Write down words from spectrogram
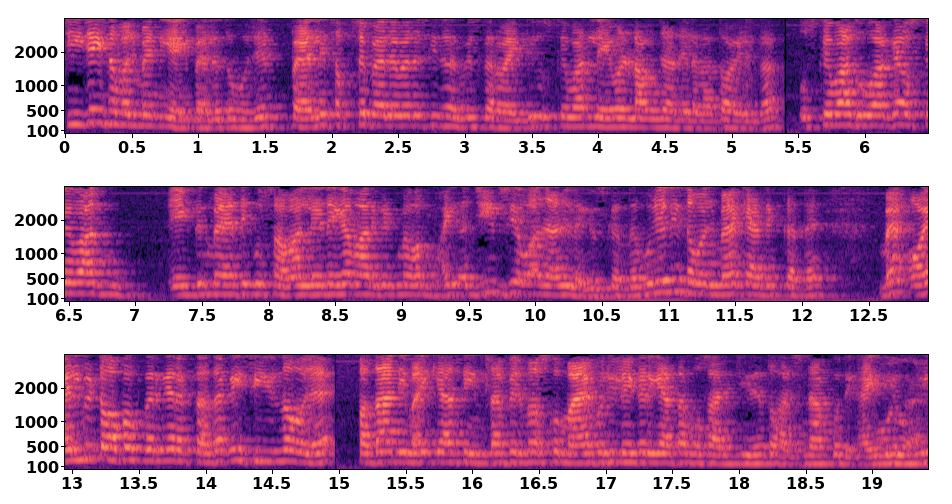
चीज़ें ही समझ में नहीं आई पहले तो मुझे। पहले सबसे पहले मैंने इसकी सर्विस करवाई थी उसके बाद लेवल डाउन जाने लगा था ऑयल का। उसके बाद हुआ क्या? उसके बाद एक दिन मैं ऐसे कुछ सामान लेने गया मार्केट में और भाई अजीब सी आवाज़ आने लगी उसके अंदर। मुझे नहीं समझ में आया क्या दिक्कत है। मैं ऑयल भी टॉप अप करके रखता था कहीं सीज ना हो जाए। पता नहीं भाई क्या सीन था। फिर मैं उसको मायापुरी लेकर गया था वो सारी चीज़ें तो हर्ष ने आपको दिखाई दी होगी।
